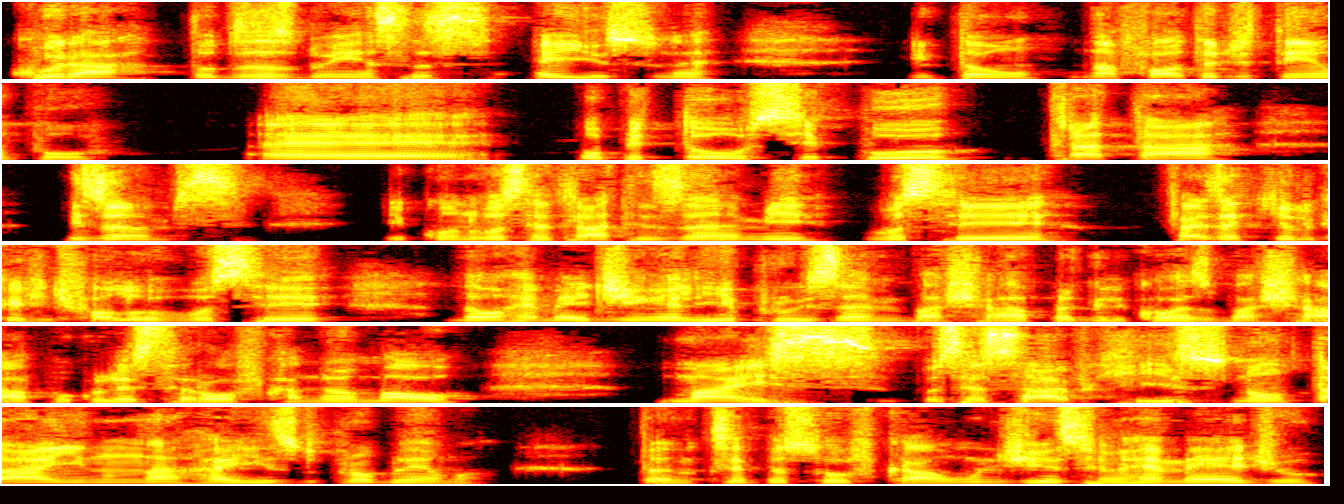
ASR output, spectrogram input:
curar todas as doenças é isso, né? Então, na falta de tempo, é, optou-se por tratar exames. E quando você trata exame, você faz aquilo que a gente falou. Você dá um remedinho ali para o exame baixar, para a glicose baixar, para o colesterol ficar normal, mas você sabe que isso não está indo na raiz do problema. Tanto que se a pessoa ficar um dia sem o remédio,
